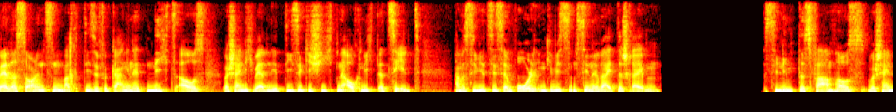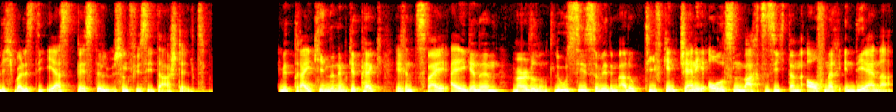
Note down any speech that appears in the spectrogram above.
Bella Sorensen macht diese Vergangenheit nichts aus, wahrscheinlich werden ihr diese Geschichten auch nicht erzählt, aber sie wird sie sehr wohl in gewissem Sinne weiterschreiben. Sie nimmt das Farmhaus wahrscheinlich, weil es die erstbeste Lösung für sie darstellt. Mit drei Kindern im Gepäck, ihren zwei eigenen, Myrtle und Lucy, sowie dem Adoptivkind Jenny Olsen macht sie sich dann auf nach Indiana.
